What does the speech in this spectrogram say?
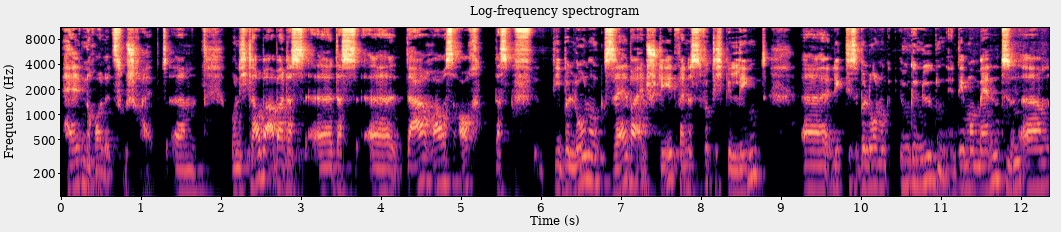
Heldenrolle zuschreibt. Ähm, und ich glaube aber, dass, äh, dass äh, daraus auch das, die Belohnung selber entsteht, wenn es wirklich gelingt, äh, liegt diese Belohnung im Genügen, in dem Moment, mhm. ähm,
